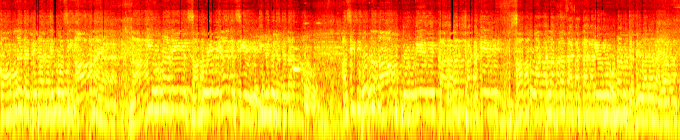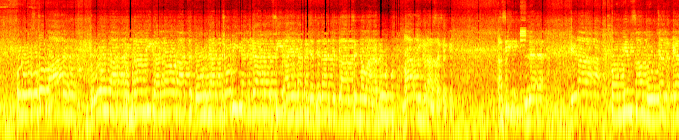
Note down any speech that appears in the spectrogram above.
ਕੌਮ ਦਾ ਜਥੇਦਾਰ ਜਿਹਨੂੰ ਅਸੀਂ ਆਪ ਬਣਾਇਆ ਹੈ ਨਾ ਕਿ ਉਹਨਾਂ ਨੇ? ਸਾਨੂੰ ਇਹ ਕਿਹਾ ਕਿ ਸੀ ਕਿ ਮੈਨੂੰ ਜਥੇਦਾਰ ਬਣਾਓ। ਅਸੀਂ ਖੁਦ ਆਪ ਤੁਰ ਕੇ ਘਰ-ਘਰ ਛੱਡ ਕੇ 7 ਤੋਂ 8 ਲੱਖ ਦਾ ਕੱਟ ਕਰਕੇ ਉਹਨਾਂ ਨੂੰ ਜਥੇਦਾਰ ਬਣਾਇਆ। ਔਰ ਉਸ ਤੋਂ ਬਾਅਦ 2015 ਦੀ ਗੱਲ ਹੈ ਔਰ ਅੱਜ 2024 ਚੜ ਗਿਆ ਔਰ ਅਸੀਂ ਅਜੇ ਤੱਕ ਜਥੇਦਾਰ ਜਗਤਾਰ ਸਿੰਘ ਨਵਾਰਾ ਨੂੰ ਬਾਹਰ ਨਹੀਂ ਕਰਾ ਸਕੇ। ਅਸੀਂ ਜਿਹੜਾ ਕੌਮੀ ਇਨਸਾਫ ਮੋਰਚਾ ਲੱਗਿਆ,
